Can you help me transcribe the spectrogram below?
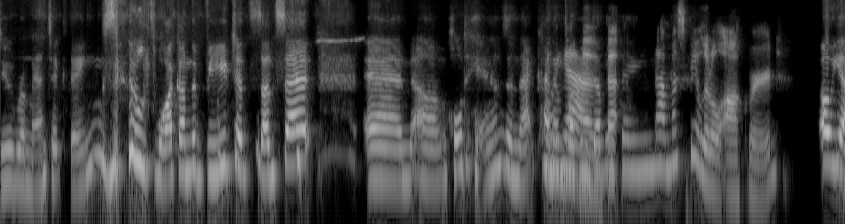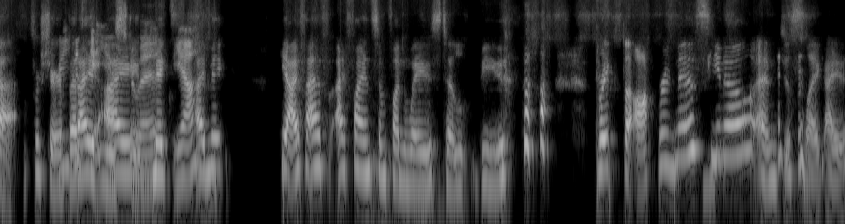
do romantic things. Let's walk on the beach at sunset and um, hold hands and that kind oh, of yeah, lovey-dovey that, thing. that must be a little awkward. Oh yeah for sure. But i i make yeah. I make yeah, I, I, I find some fun ways to be break the awkwardness, you know, and just like I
